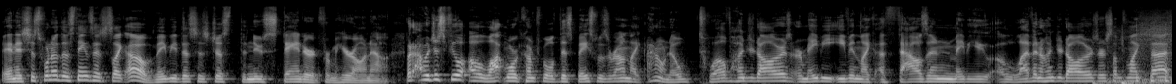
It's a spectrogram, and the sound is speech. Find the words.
And it's just one of those things that's like, oh, maybe this is just the new standard from here on out. But I would just feel a lot more comfortable if this bass was around like, I don't know, $1,200 or maybe even like a thousand, maybe $1,100 or something like that.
